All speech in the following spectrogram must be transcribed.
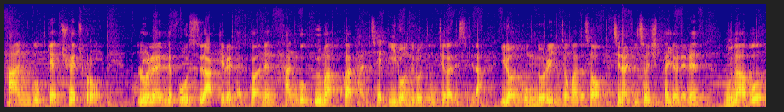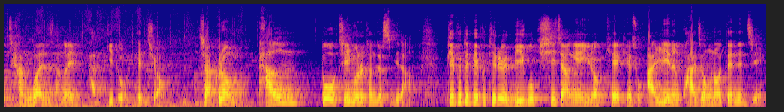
한국계 최초로 롤랜드 보스 악기를 대표하는 한국 음악가 단체 일원으로 등재가 됐습니다. 이런 공로를 인정받아서 지난 2018년에는 문화부 장관상을 받기도 했죠. 자, 그럼 다음 또 질문을 던졌습니다. 피프티 피프티를 미국 시장에 이렇게 계속 알리는 과정은 어땠는지,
